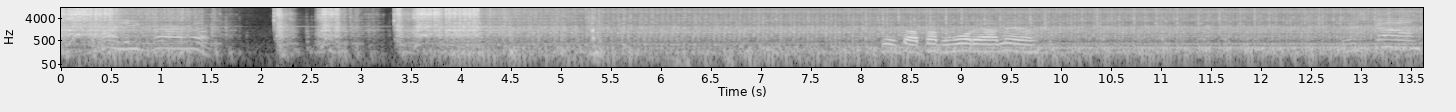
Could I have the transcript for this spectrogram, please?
All right, Lee, fire it up. Just start pumping water out now. There she comes.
